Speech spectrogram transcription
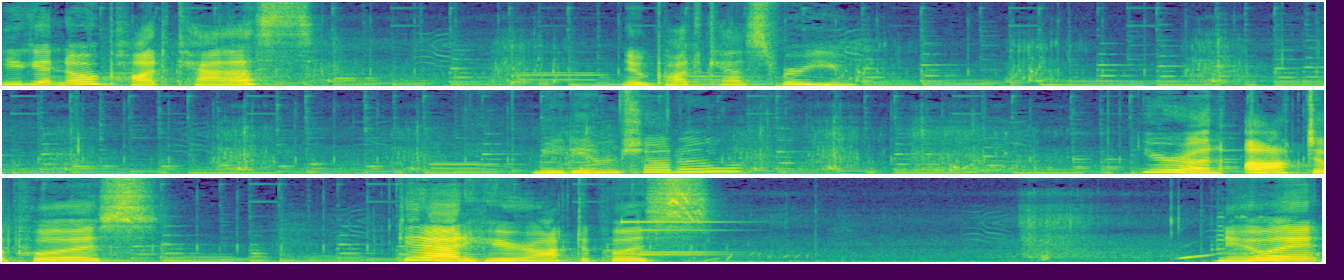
You get no podcasts. No podcast for you. Medium shadow? You're an octopus. Get out of here, octopus. Knew it.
